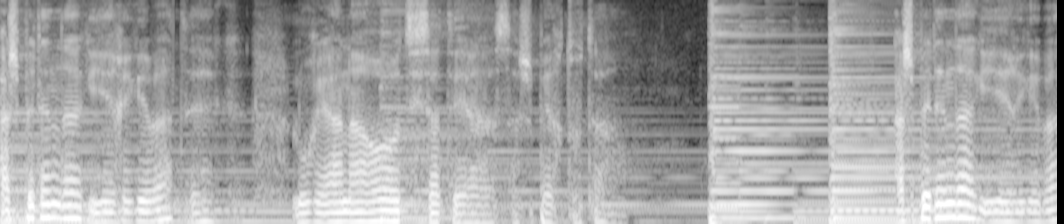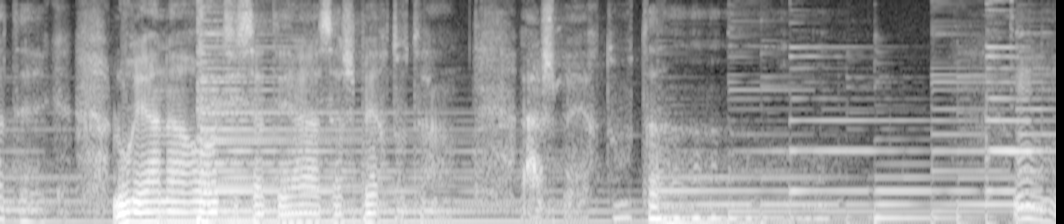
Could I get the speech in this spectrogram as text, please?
Asperen da gierrege batek lurrean ahotz izateaz aspertuta. Asperen da gierrege batek lurrean ahotz izateaz aspertuta. Aspertuta. Mm.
